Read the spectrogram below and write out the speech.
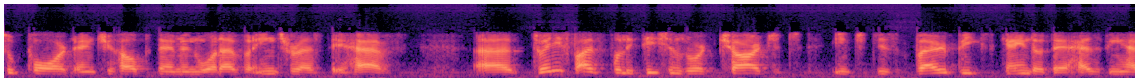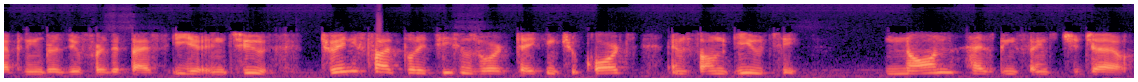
support and to help them in whatever interest they have. Uh, 25 politicians were charged into this very big scandal that has been happening in Brazil for the past year and two. 25 politicians were taken to court and found guilty. None has been sent to jail.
